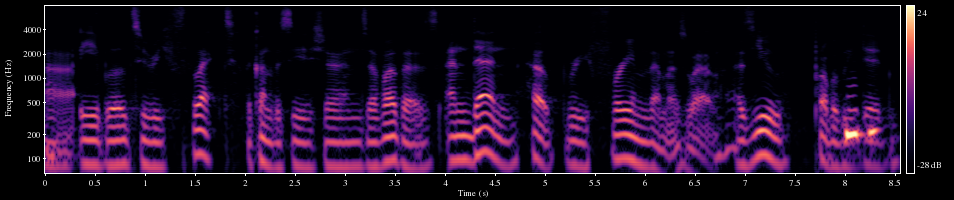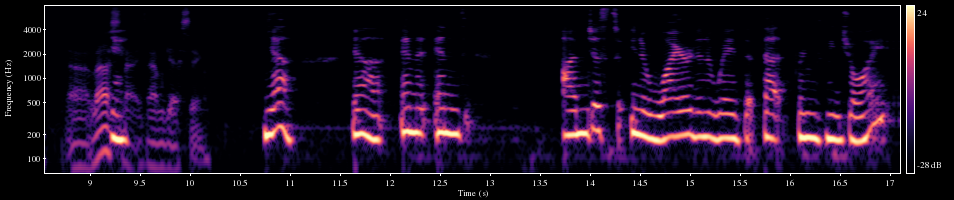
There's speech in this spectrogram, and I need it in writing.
are able to reflect the conversations of others and then help reframe them as well as you probably mm-hmm. did uh, last yeah. night. I'm guessing. Yeah, yeah, and and I'm just you know wired in a way that that brings me joy,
